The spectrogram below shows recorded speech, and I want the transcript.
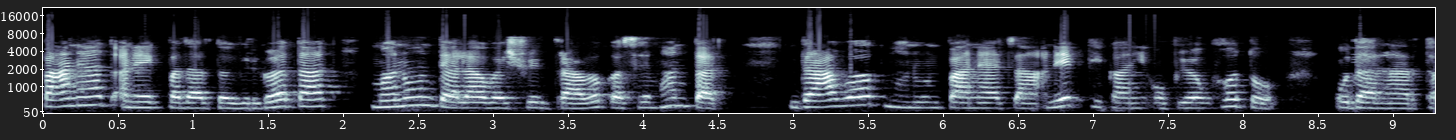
पाण्यात अनेक पदार्थ विरघळतात म्हणून त्याला वैश्विक द्रावक असे म्हणतात. द्रावक म्हणून पाण्याचा अनेक ठिकाणी उपयोग होतो. उदाहरणार्थ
